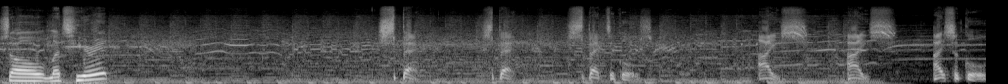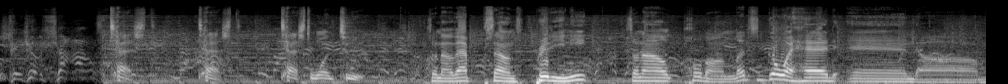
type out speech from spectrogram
So let's hear it. Spec, spec, spectacles. Ice, ice, icicles. Test, test, test, one, two. So now that sounds pretty neat. So now, hold on. Let's go ahead and, um,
